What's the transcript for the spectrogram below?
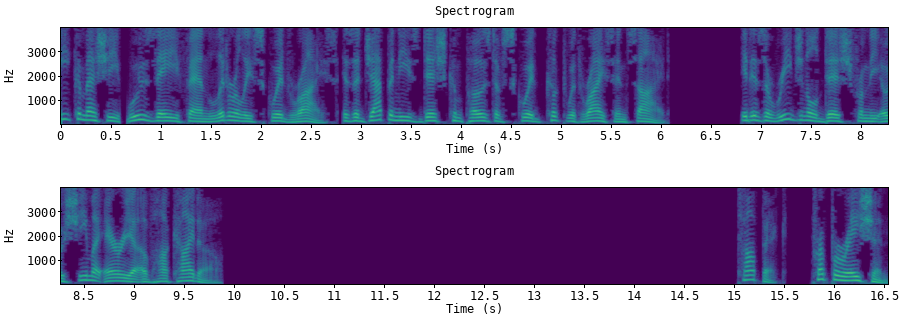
Ikameshi, wu fan literally squid rice is a Japanese dish composed of squid cooked with rice inside. It is a regional dish from the Oshima area of Hokkaido. Preparation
